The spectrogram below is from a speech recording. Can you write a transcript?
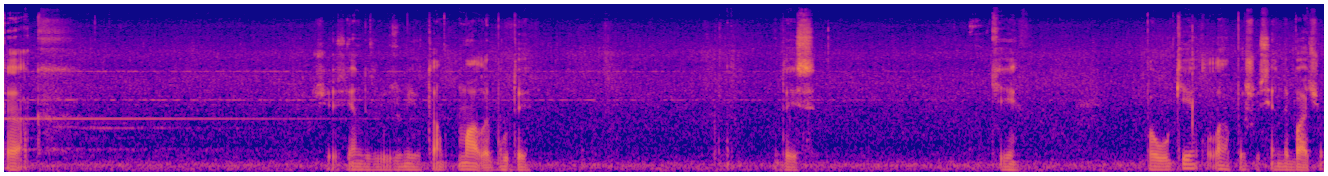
Так. Щось я не зрозумів, там мали бути десь ті пауки, лапи, щось я не бачу.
